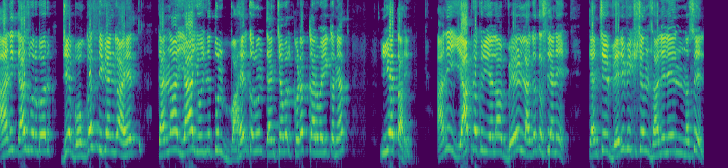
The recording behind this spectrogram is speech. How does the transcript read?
आणि त्याचबरोबर जे बोगस दिव्यांग आहेत त्यांना या योजनेतून बाहेर करून त्यांच्यावर कडक कारवाई करण्यात येत आहे. आणि या प्रक्रियेला वेळ लागत असल्याने त्यांचे व्हेरिफिकेशन झालेले नसेल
